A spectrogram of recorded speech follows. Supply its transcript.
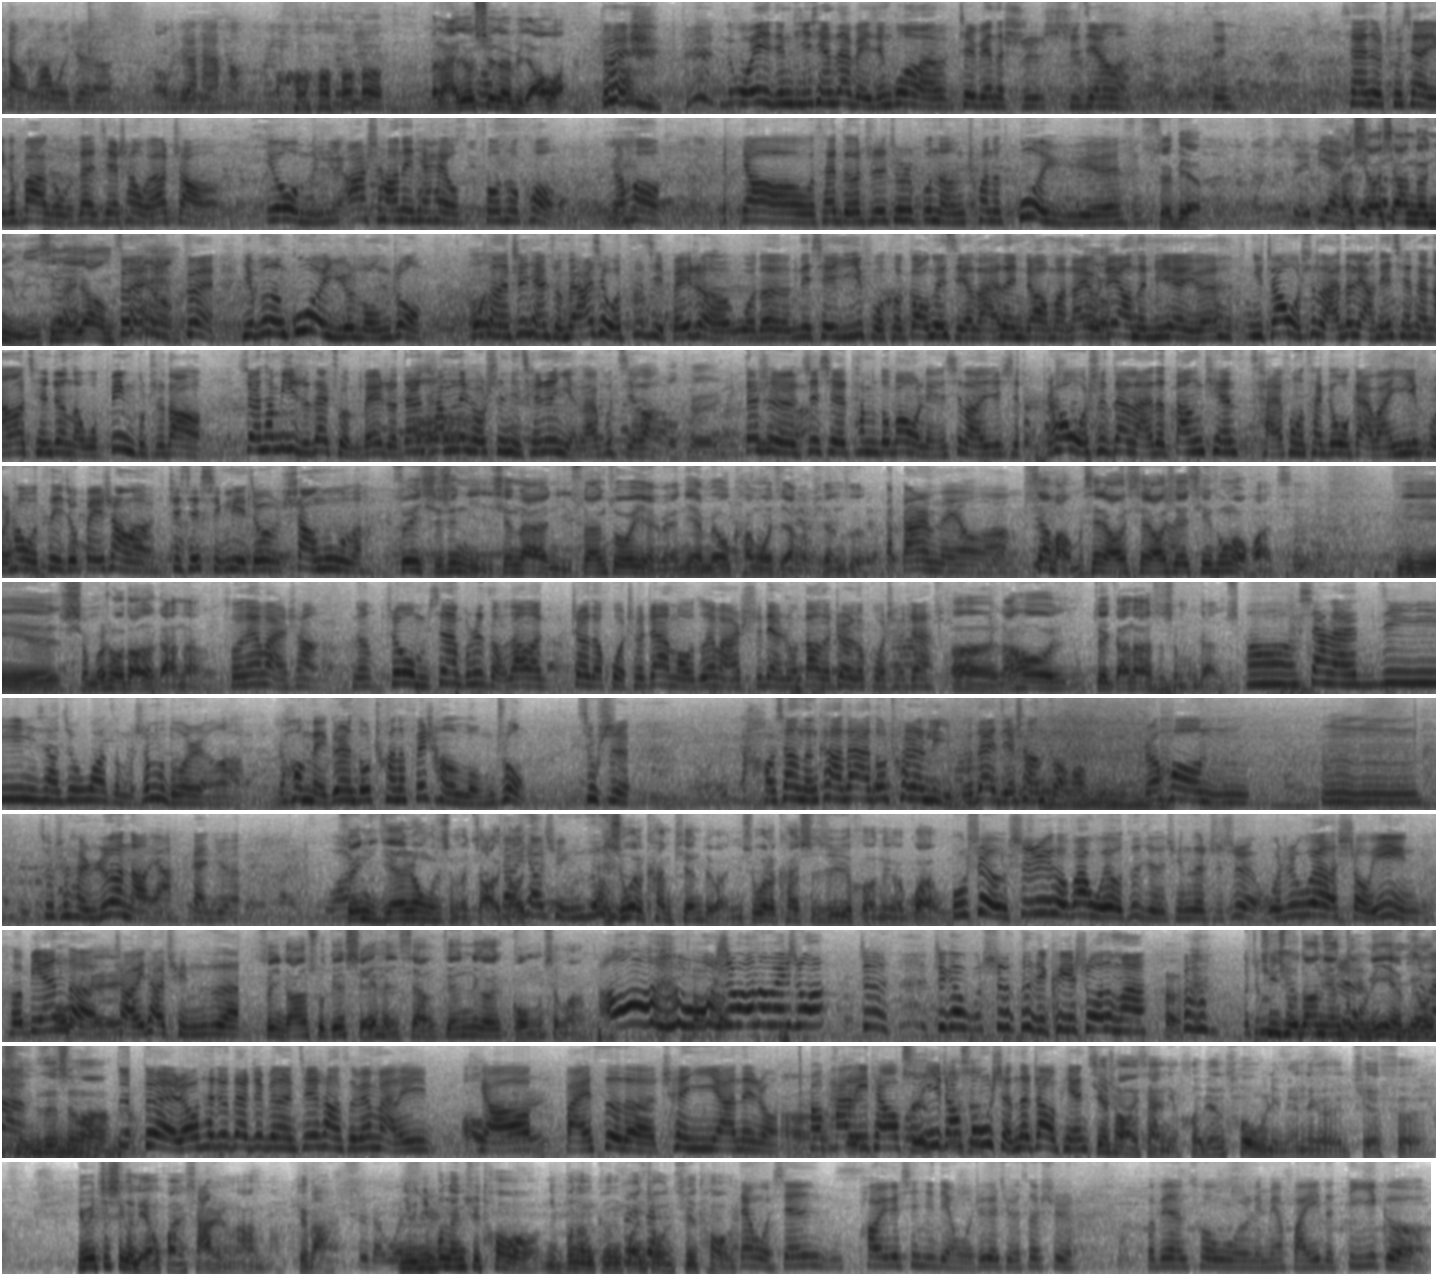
倒吧？我觉得，我觉得还好。本来就睡得比较晚。对，我已经提前在北京过了这边的时时间了。对，现在就出现了一个 bug，我在街上我要找，因为我们二十号那天还有 photo call，然后要我才得知就是不能穿的过于随便，随便，还是要像个女明星的样子。对对，也不能过于隆重。我可能之前准备，而且我自己背着我的那些衣服和高跟鞋来的，你知道吗？哪有这样的女演员？你知道我是来的两天前才拿到签证的，我并不知道。虽然他们一直在准备着，但是他们那时候申请签证也来不及了。OK，但是这些他们都帮我联系了这些，然后我是在来的当天裁缝才给我改完衣服，然后我自己就背上了这些行李就上路了。所以其实你现在你虽然作为演员，你也没有看过这两个片子。当然没有了，这样吧，我们先聊先聊一些轻松的话题。你什么时候到的戛纳？昨天晚上，那就我们现在不是走到了这儿的火车站吗？我昨天晚上十点钟到的这儿的火车站。嗯，然后对戛纳是什么感受？啊、下来第一印象就哇，怎么这么多人啊？然后每个人都穿的非常的隆重，就是呃好像能看到大家都穿着礼服在街上走，然后嗯嗯嗯，就是很热闹呀，感觉。所以你今天任务是什么？找一条找一条裙子你是为了看片对吧？你是为了看《失之愈合》那个怪物。不是，狮子玉和怪我有自己的裙子，只是我是为了首映河边的找一条裙子。所以你刚刚说跟谁很像？跟那个拱什么？哦，我什么都没说，这这个不是自己可以说的吗？听说当年巩俐也没有裙子是吗？对对，然后他就在这边的街上随便买了一条白色的衬衣啊那种，然后拍了一条一张封神的照片。介绍一下你《河边错误》里面那个角色，因为这是个连环杀人案嘛，对吧？是的我你你不能剧透哦，你不能跟观众剧透。但我先抛一个信息点，我这个角色是《河边的错误》里面怀疑的第一个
